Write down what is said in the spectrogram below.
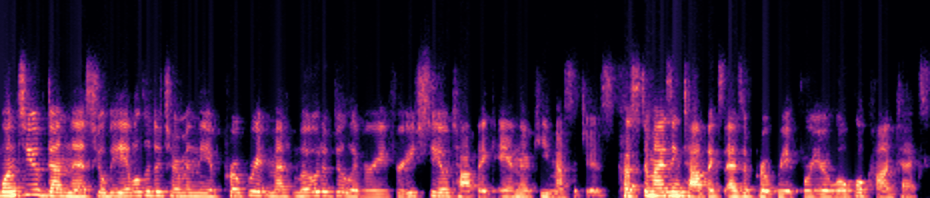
Once you have done this, you'll be able to determine the appropriate mode of delivery for each CO topic and their key messages, customizing topics as appropriate for your local context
